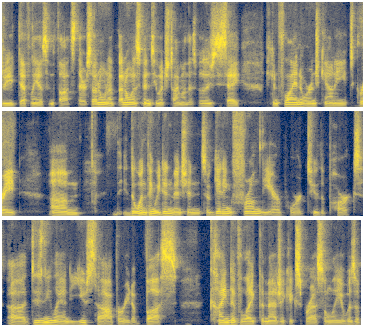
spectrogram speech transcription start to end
we definitely have some thoughts there so i don't want to i don't want to spend too much time on this but let's just say if you can fly into orange county it's great um, the one thing we didn't mention. So getting from the airport to the parks, uh, Disneyland used to operate a bus, kind of like the Magic Express, only it was a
